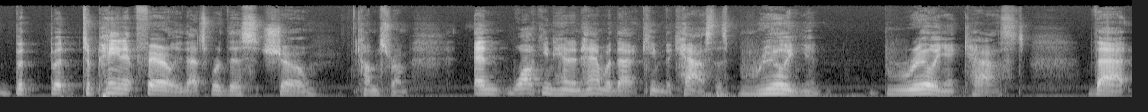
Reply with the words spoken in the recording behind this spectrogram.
but but to paint it fairly, that's where this show comes from. And walking hand in hand with that came the cast, this brilliant, brilliant cast that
